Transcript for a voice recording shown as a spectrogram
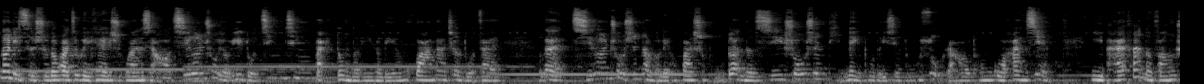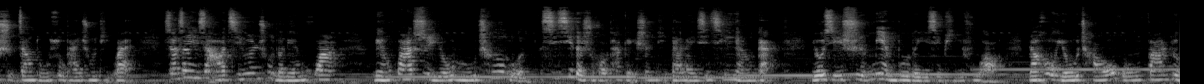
那你此时的话就可以开始观想啊，脐轮处有一朵轻轻摆动的一个莲花，那这朵在在脐轮处生长的莲花是不断的吸收身体内部的一些毒素，然后通过汗腺以排汗的方式将毒素排出体外。想象一下啊，脐轮处的莲花，莲花是犹如车轮，吸气的时候它给身体带来一些清凉感，尤其是面部的一些皮肤啊，然后由潮红发热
